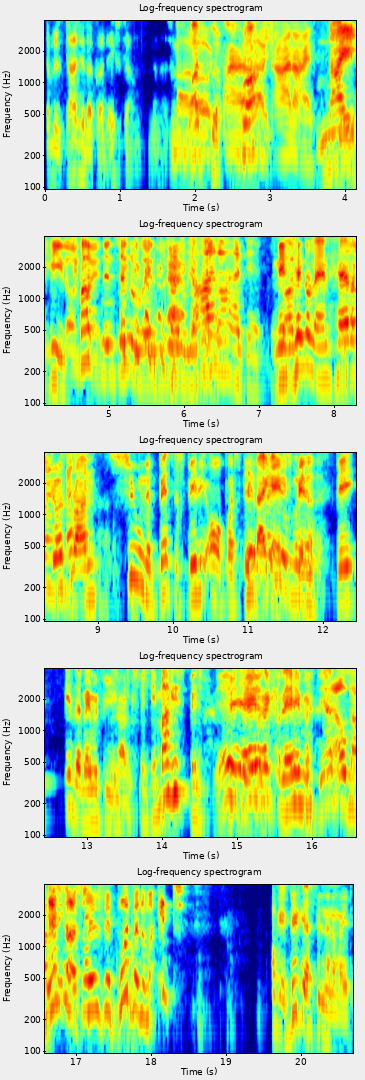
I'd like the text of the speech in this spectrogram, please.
jeg vil klart hellere godt XCOM, men altså. Nej, What the Nej, fuck? nej, nej. Nej, Det er helt cut. Nintendo Land. Nej, nej, det er... Nintendo Land had a good run. Syvende bedste spil i år for et spil, er der ikke er et spil. Det er eddermame fint nok. Ikke spil, det er mange spil. Ja, Det er en reklame. Det er der en er jo masser af spil, det burde være nummer et. Okay, hvilket af spillene er nummer et?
